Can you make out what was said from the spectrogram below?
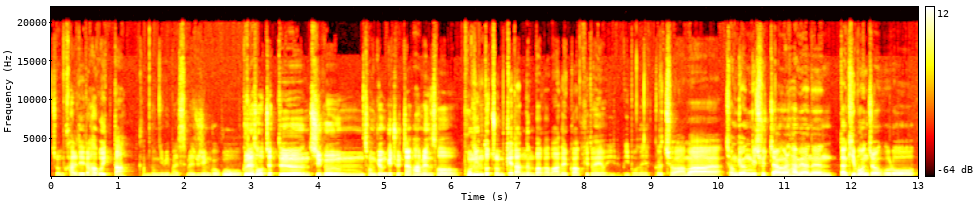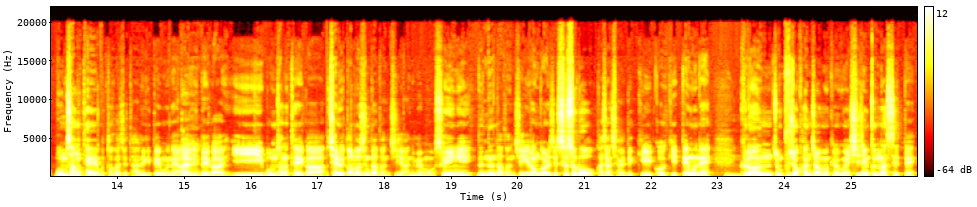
좀 관리를 하고 있다. 감독님이 말씀해 주신 거고 그래서 어쨌든 지금 정경기 출장하면서 본인도 좀 깨닫는 바가 많을 것 같기도 해요 이- 이번에 그렇죠. 아마 정경기 출장을 하면은 일단 기본적으로 몸 상태부터가 이제 다르기 때문에 아, 네. 내가 이 몸 상태가 체력이 떨어진다든지 아니면 뭐 스윙이 늦는다든지 이런 걸 이제 스스로 가장 잘 느낄 거기 때문에 음, 그런 좀 부족한 점은 결국엔 시즌 끝났을 때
